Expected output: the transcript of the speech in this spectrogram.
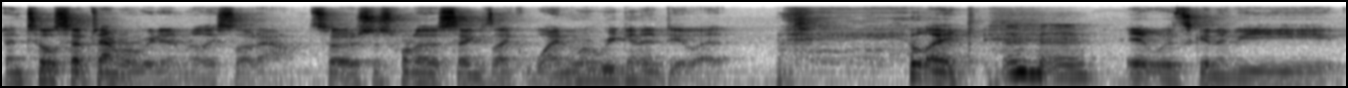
until September, we didn't really slow down. So it was just one of those things. Like, when were we gonna do it? like, it was gonna be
